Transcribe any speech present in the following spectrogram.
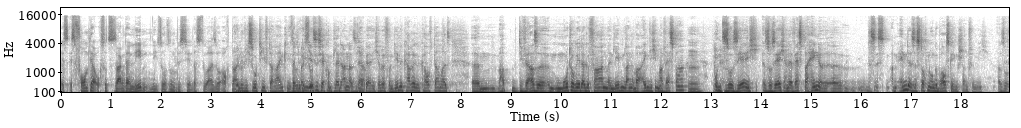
es, es formt ja auch sozusagen dein Leben, so, so ein bisschen, dass du also auch dann. Wenn du dich so tief da reinkniest. Wenn Also bei mir so- ist es ja komplett anders. Ich Ja. habe ja, ich hab ja von dir eine Karre gekauft damals, ähm, habe diverse ähm, Motorräder gefahren, mein Leben lang aber eigentlich immer Vespa. Mhm. Und so sehr, ich, so sehr ich an der Vespa hänge, äh, das ist, am Ende ist es doch nur ein Gebrauchsgegenstand für mich. Also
